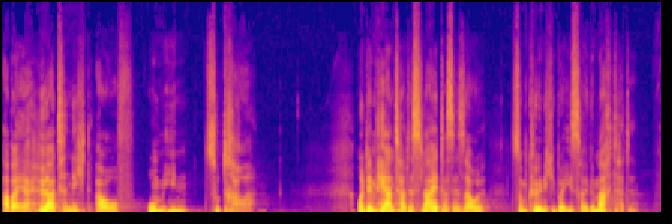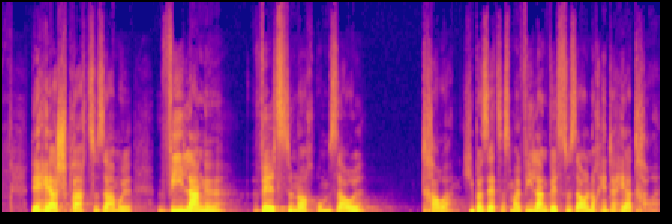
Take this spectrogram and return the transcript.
aber er hörte nicht auf, um ihn zu trauern. Und dem Herrn tat es leid, dass er Saul zum König über Israel gemacht hatte. Der Herr sprach zu Samuel, wie lange willst du noch um Saul trauern? Ich übersetze das mal. Wie lange willst du Saul noch hinterher trauern?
